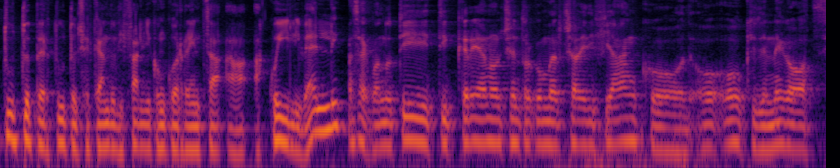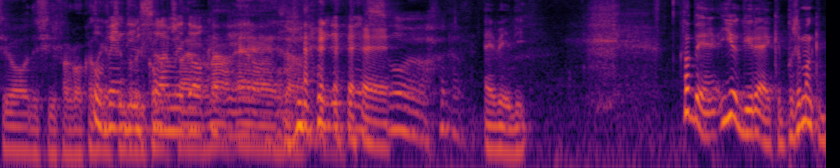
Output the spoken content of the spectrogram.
tutto e per tutto cercando di fargli concorrenza a, a quei livelli? Ma sai, quando ti, ti creano il centro commerciale di fianco o, o chiudi il negozio o decidi di fare qualcosa O che vendi il salame commerciale d'oca non ha, eh, esatto. vendi più nessuno. Eh, vedi. Va bene, io direi che possiamo anche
